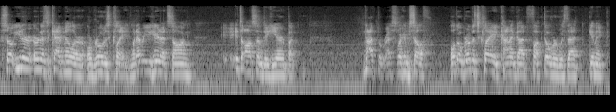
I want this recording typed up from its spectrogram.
So either Ernest the Cat Miller or Brodus Clay. Whenever you hear that song, it's awesome to hear, but not the wrestler himself. Although Brodus Clay kind of got fucked over with that gimmick.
